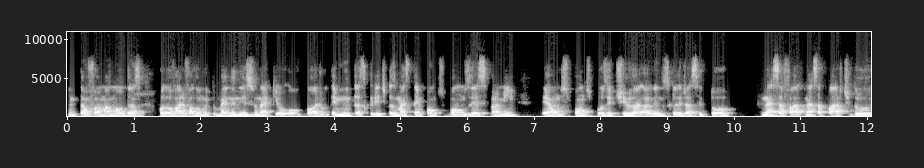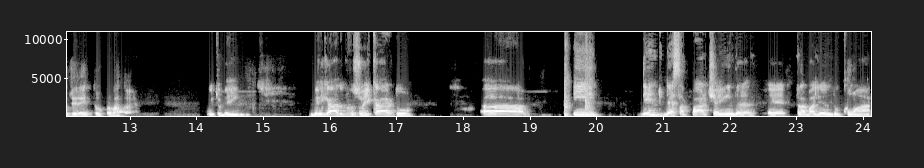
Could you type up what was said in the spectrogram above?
Então foi uma mudança. Rodovário falou muito bem no início, né, que o, o código tem muitas críticas, mas tem pontos bons. Esse, para mim, é um dos pontos positivos, além dos que ele já citou, nessa, nessa parte do direito probatório. Muito bem. Obrigado, professor Ricardo. Uh, e dentro dessa parte ainda, é, trabalhando com a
